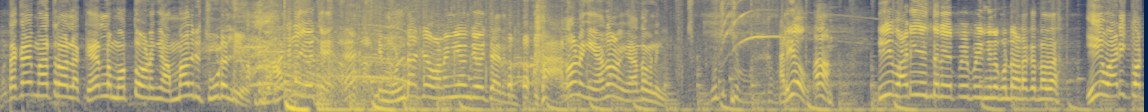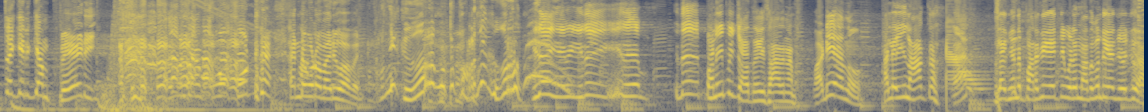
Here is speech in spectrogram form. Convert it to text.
മുണ്ടക്കായ മാത്രമല്ല കേരളം മൊത്തം ഉണങ്ങി അമ്മാതിരി ചൂടല്ലയോ? അങ്ങനെ ചോദിച്ചേ. ഈ മുണ്ടൊക്കെ ഉണങ്ങിയോന്ന് ചോദിച്ചായിരുന്നു. അതുണങ്ങി അതുണങ്ങി അതുണങ്ങി. അറിയോ ആ. ഈ വടി എന്തിനാ എപ്പോഴെങ്കിലും കൊണ്ട് നടക്കുന്നത്? ഈ വടിക്ക് ഒറ്റയ്ക്കിരിക്കാൻ പേടി. എന്റെ കൂടെ വരുവാ അവൻ. പറഞ്ഞു കേറും ഇങ്ങോട്ട്, പറഞ്ഞു കേറും. ഇത് ഇത് ഇത് ഇത് പണിയിപ്പിച്ചാത്ത ഈ സാധനം? വടിയാന്നോ? അല്ല ഈ നാക്ക്. അല്ല ഇങ്ങനെ പറഞ്ഞു കയറ്റി വിടുന്നു അതുകൊണ്ട് ഞാൻ ചോദിച്ചതാ.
